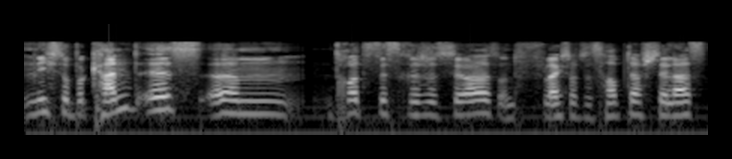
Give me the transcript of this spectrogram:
nicht so bekannt ist, ähm, trotz des Regisseurs und vielleicht auch des Hauptdarstellers.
